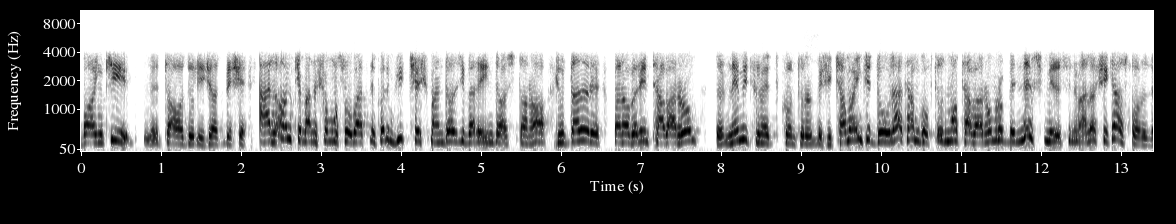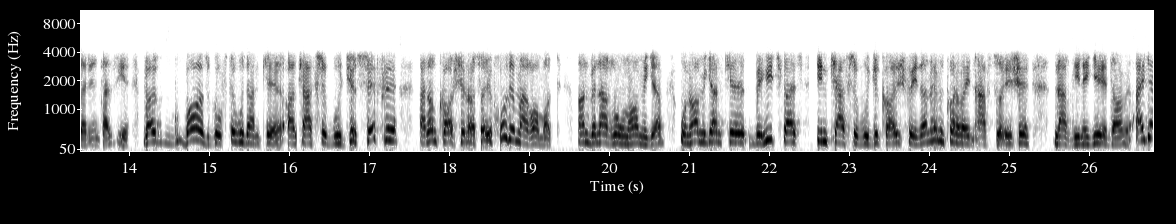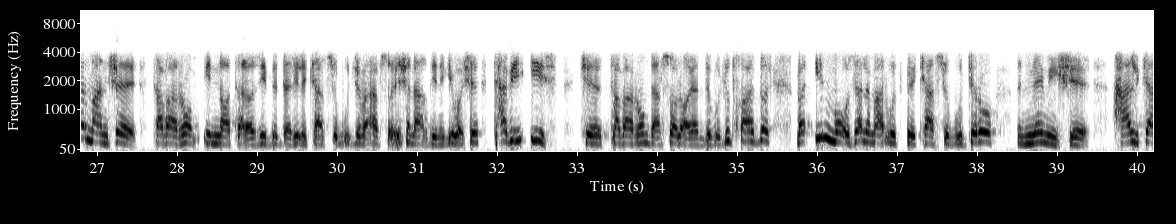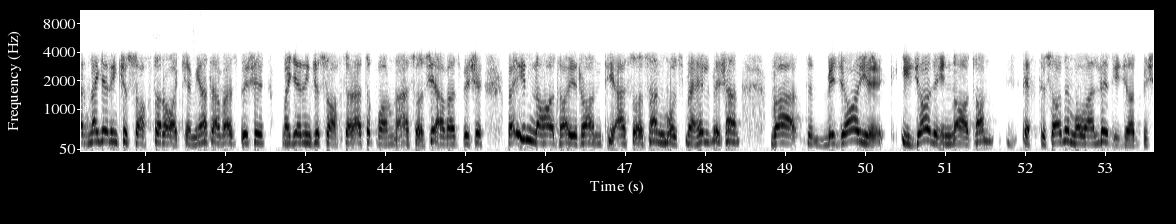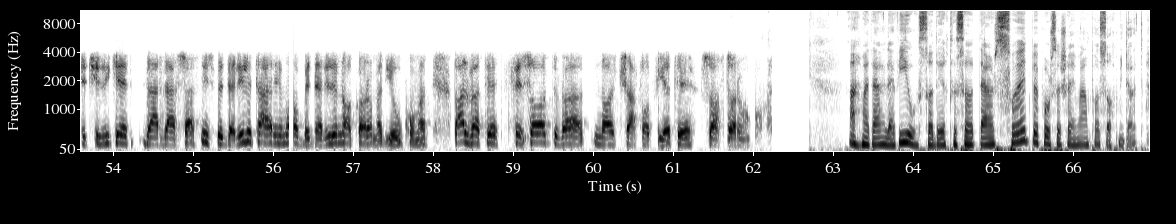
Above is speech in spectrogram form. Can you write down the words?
بانکی تعادل ایجاد بشه. الان که من شما صحبت می‌کنیم هیچ چشماندازی برای این داستان ها وجود نداره. بنابراین تورم نمی‌تونه کنترل بشه. کما اینکه دولت هم گفته بود ما تورم رو به نصف میرسونیم. الان شکست خورده در این قضیه. و باز گفته بودن که کسر بودجه صفر. الان کارشناسای خود مقامات. من به نقل اونها میگم. اونها میگن که به هیچ وجه این کسر بودجه کاهش پیدا نمی‌کنه و این افزایش نقدینگی ادامه. اگر منشه تورم این ناترازی به دلیل کسر بودجه و افزایش نقدینگی باشه طبیعی است. که تورم در سال آینده وجود خواهد داشت و این معضل مربوط به کسر بودجه رو نمیشه حل کرد مگر اینکه ساختار حاکمیت عوض بشه مگر اینکه ساختار حتی قانون اساسی عوض بشه و این نهادهای رانتی اساسا مزمحل بشن و به جای ایجاد این نهادها اقتصاد مولد ایجاد بشه چیزی که در دسترس نیست به دلیل تحریم ها به دلیل ناکارآمدی حکومت و البته فساد و ناشفافیت ساختار حکومت. احمد علوی استاد اقتصاد در سوئد به پرسش های من پاسخ می‌داد.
